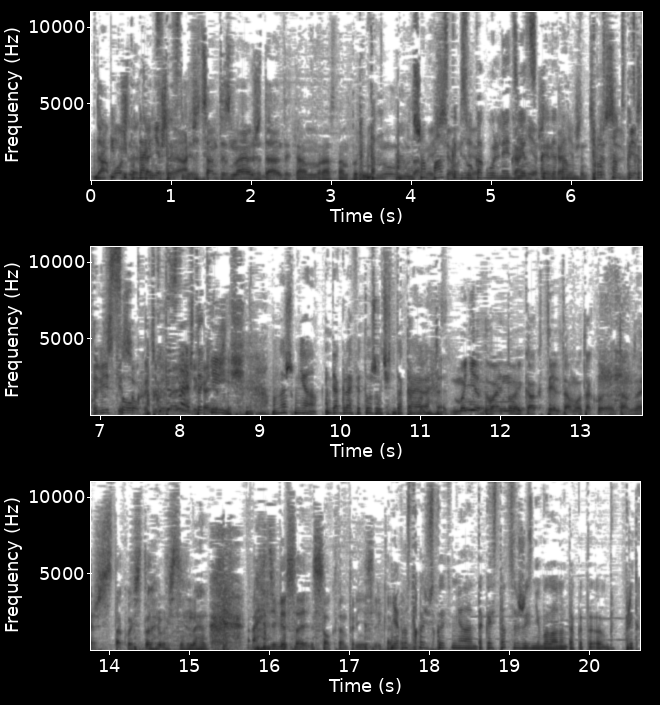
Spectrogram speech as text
Да, можно, подают, конечно, э, официанты знают же, да, ты там раз там подмигнул. Там, шампанское безалкогольное, детское, конечно, там просто, там, виски сок. сока А ты знаешь такие вещи? Ну, знаешь, у меня биография тоже очень такая... Мне двойной коктейль там вот такой, вот, там, знаешь, с такой стоимостью, да, а тебе со- сок там принесли. Я какой-то. просто хочу сказать, у меня такая ситуация в жизни была, она так это пред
